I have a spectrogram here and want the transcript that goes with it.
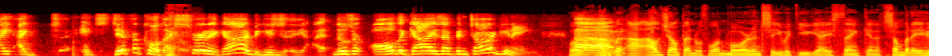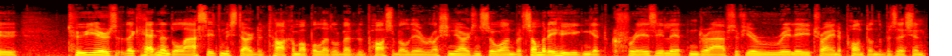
I, I, it's difficult. I swear to God, because those are all the guys I've been targeting. Well, um, I'll, I'll, jump in with one more and see what you guys think. And it's somebody who, two years, like heading into last season, we started to talk him up a little bit with the possibility of rushing yards and so on. But somebody who you can get crazy late in drafts if you're really trying to punt on the position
